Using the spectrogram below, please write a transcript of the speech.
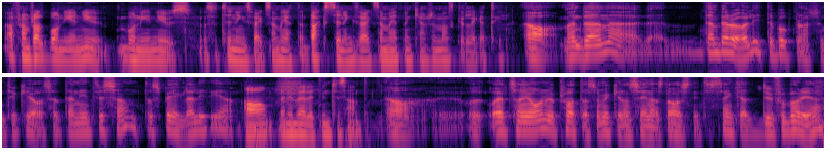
Ja, framförallt Bonnier, New, Bonnier News, alltså tidningsverksamheten. Dagstidningsverksamheten kanske man ska lägga till. Ja, men den, är, den berör lite bokbranschen tycker jag. Så att den är intressant och speglar lite grann. Ja, den är väldigt intressant. Ja, och, och eftersom jag nu pratar så mycket de senaste avsnitten så tänkte jag att du får börja.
